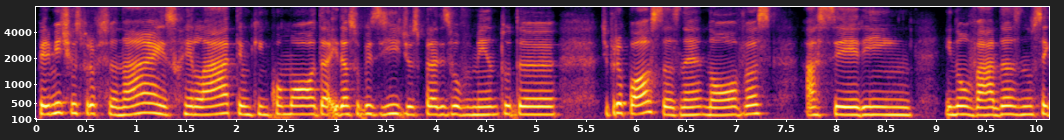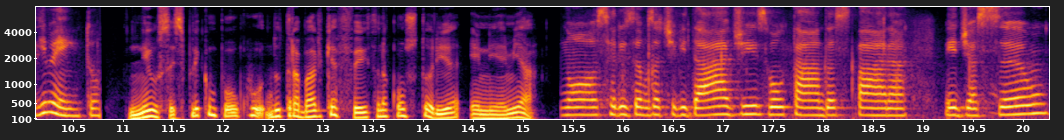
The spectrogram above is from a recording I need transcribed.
Permite que os profissionais relatem o que incomoda e dá subsídios para desenvolvimento da, de propostas né, novas a serem inovadas no segmento. Nilsa explica um pouco do trabalho que é feito na consultoria NMA. Nós realizamos atividades voltadas para mediação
